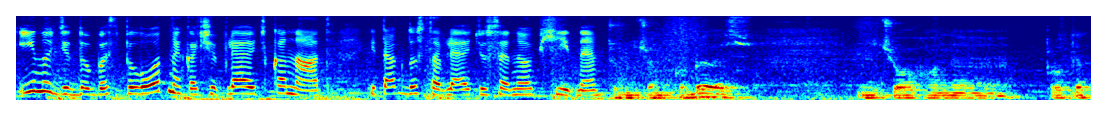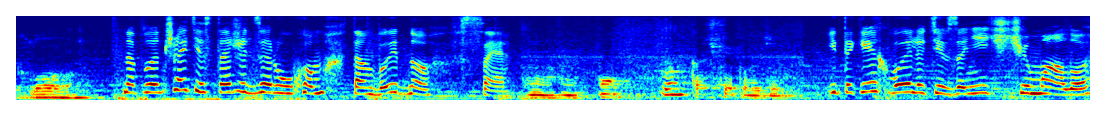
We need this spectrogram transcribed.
іноді до безпілотника чіпляють канат і так доставляють усе необхідне. Щоб нічого не побилось, нічого не протекло. На планшеті стежить за рухом. Там видно все. О, качки полетіли. І таких вильотів за ніч чимало,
